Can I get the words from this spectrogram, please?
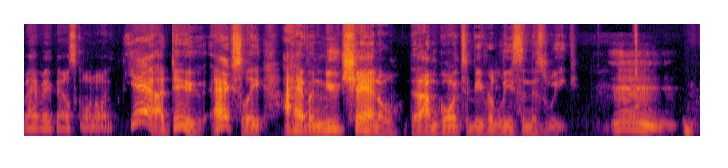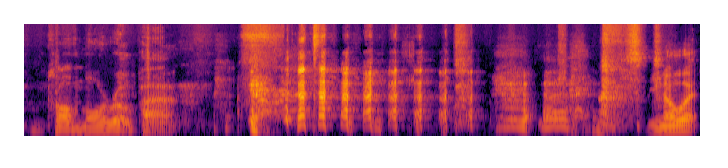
do I have anything else going on? Yeah, I do. Actually, I have a new channel that I'm going to be releasing this week. Mm. Called More Road Pod. You know what?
